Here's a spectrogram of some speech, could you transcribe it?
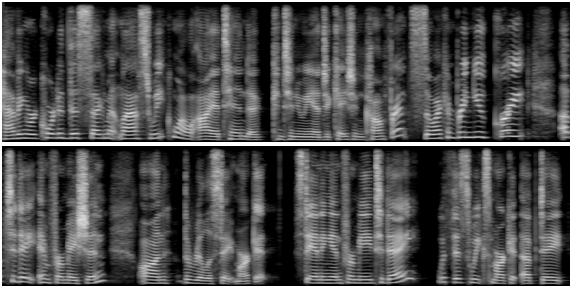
Having recorded this segment last week while I attend a continuing education conference, so I can bring you great up to date information on the real estate market. Standing in for me today with this week's market update,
